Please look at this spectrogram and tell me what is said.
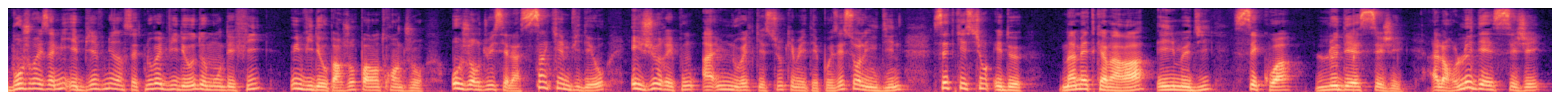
Bonjour les amis et bienvenue dans cette nouvelle vidéo de mon défi, une vidéo par jour pendant 30 jours. Aujourd'hui c'est la cinquième vidéo et je réponds à une nouvelle question qui m'a été posée sur LinkedIn. Cette question est de Mamed Kamara et il me dit c'est quoi le DSCG Alors le DSCG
